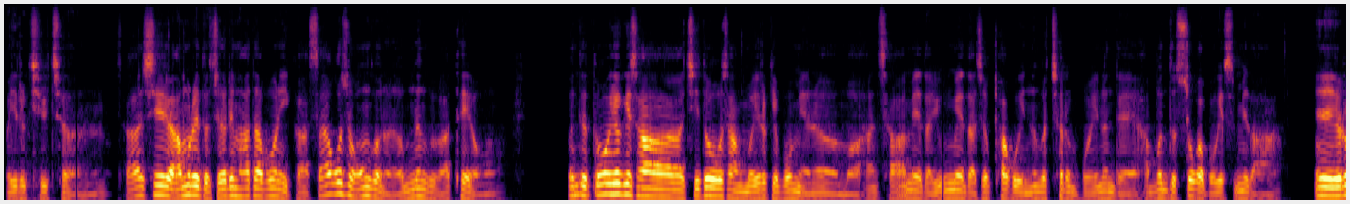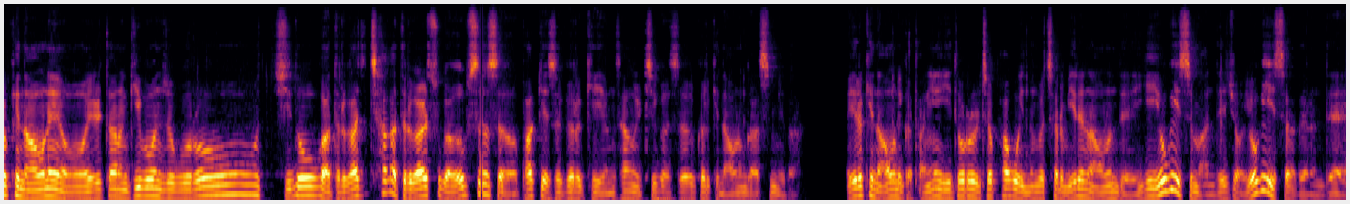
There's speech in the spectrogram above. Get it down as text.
뭐 1억 7천 사실 아무래도 저렴하다 보니까 싸고 좋은 거는 없는 것 같아요. 근데 또 여기서 지도상 뭐 이렇게 보면은 뭐 한 4m 6m 접하고 있는 것처럼 보이는데 한 번 더 쏘가 보겠습니다. 예, 이렇게 나오네요. 일단은 기본적으로 지도가 들어가, 차가 들어갈 수가 없어서 밖에서 그렇게 영상을 찍어서 그렇게 나오는 것 같습니다. 이렇게 나오니까 당연히 이 도로를 접하고 있는 것처럼 이래 나오는데 이게 여기 있으면 안 되죠. 여기 있어야 되는데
